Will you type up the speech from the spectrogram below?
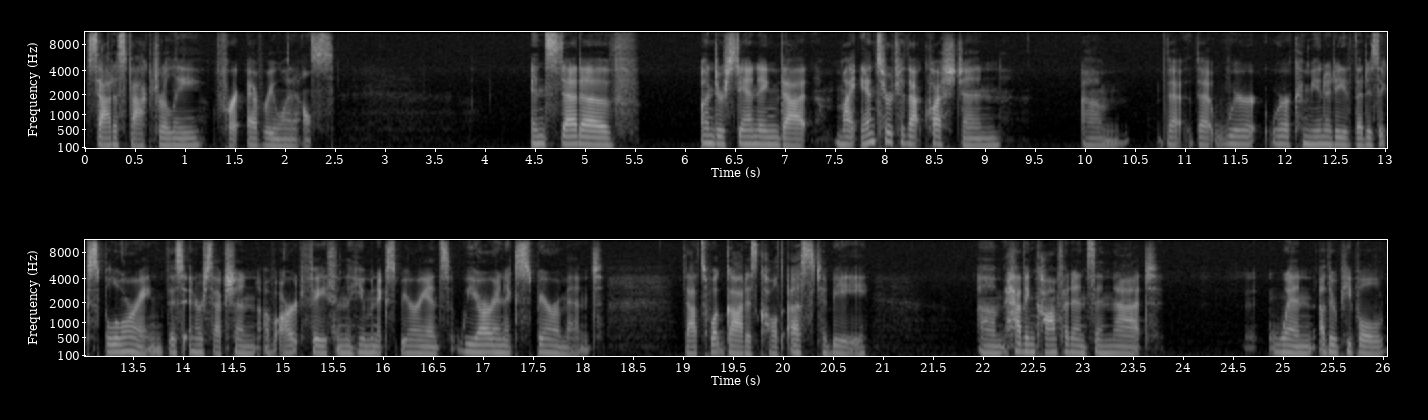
satisfactorily for everyone else instead of understanding that my answer to that question um, that that we're we're a community that is exploring this intersection of art, faith, and the human experience. We are an experiment. That's what God has called us to be. Um, having confidence in that, when other people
